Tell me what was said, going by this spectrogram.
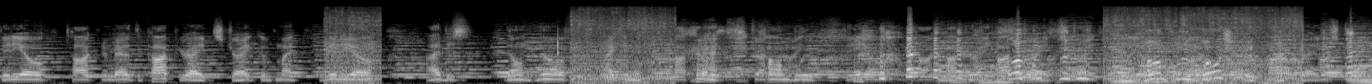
video talking about the copyright strike of my video. I just don't know if I can copyright struck my video Copyright, copyright strike. Copyright strike.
